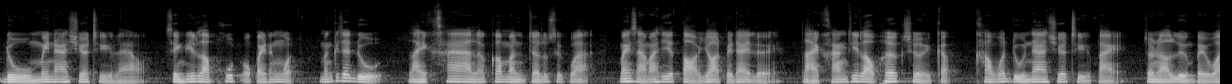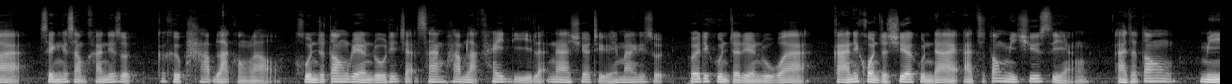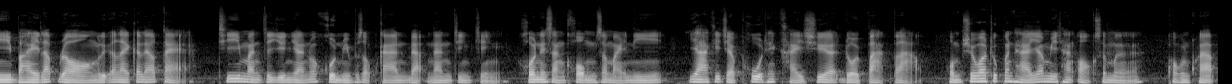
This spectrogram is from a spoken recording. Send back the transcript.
ดูไม่น่าเชื่อถือแล้ว สิ่งที่เราพูดออกไปทั้งหมด มันก็จะดูไร้ค่าแล้วก็มันจะรู้สึกว่าไม่สามารถที่จะต่อยอดไปได้เลย หลายครั้งที่เราเพิกเฉยกับคำว่าดูน่าเชื่อถือไป จนเราลืมไปว่าสิ่งที่สำคัญที่สุด ก็คือภาพลักษณ์ของเรา คุณจะต้องเรียนรู้ที่จะสร้างภาพลักษณ์ให้ดีและน่าเชื่อถือให้มากที่สุด เพื่อที่คุณจะเรียนรู้ว่า การที่คนจะเชื่อคุณได้ อาจจะต้องมีชื่อเสียง อาจจะต้องมีใบรับรองหรืออะไรก็แล้วแต่ ที่มันจะยืนยันว่าคุณมีประสบการณ์แบบนั้นจริง ๆ คนในสังคมสมัยนี้ ยากที่จะพูดให้ใครเชื่อโดยปากเปล่า ผมเชื่อว่าทุกปัญหาย่อมมีทางออกเสมอขอบคุณครับ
